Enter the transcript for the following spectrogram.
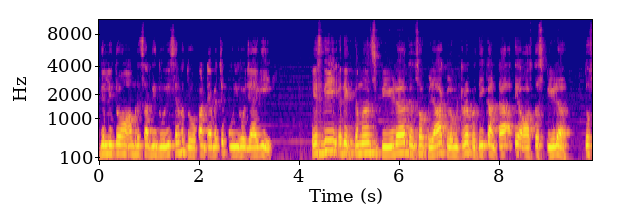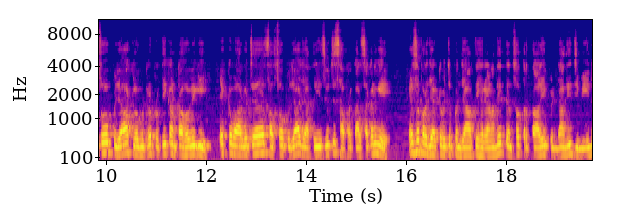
ਦਿੱਲੀ ਤੋਂ ਅੰਮ੍ਰਿਤਸਰ ਦੀ ਦੂਰੀ ਸਿਰਫ 2 ਘੰਟਿਆਂ ਵਿੱਚ ਪੂਰੀ ਹੋ ਜਾਏਗੀ। ਇਸ ਦੀ ਅਧਿਕਤਮ ਸਪੀਡ 350 ਕਿਲੋਮੀਟਰ ਪ੍ਰਤੀ ਘੰਟਾ ਅਤੇ ਔਸਤ ਸਪੀਡ 250 ਕਿਲੋਮੀਟਰ ਪ੍ਰਤੀ ਘੰਟਾ ਹੋਵੇਗੀ। ਇੱਕ ਵਾਰ ਵਿੱਚ 750 ਯਾਤਰੀ ਇਸ ਵਿੱਚ ਸਫ਼ਰ ਕਰ ਸਕਣਗੇ। ਇਸ ਪ੍ਰੋਜੈਕਟ ਵਿੱਚ ਪੰਜਾਬ ਤੇ ਹਰਿਆਣਾ ਦੇ 343 ਪਿੰਡਾਂ ਦੀ ਜ਼ਮੀਨ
